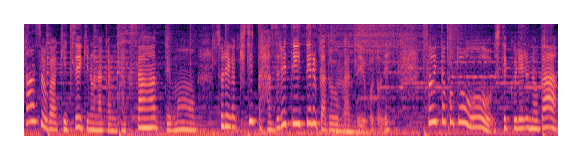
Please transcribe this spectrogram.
酸素が血液の中にたくさんあってもそれがきちっと外れていってるかどうかっていうことです、そういったことをしてくれるのが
